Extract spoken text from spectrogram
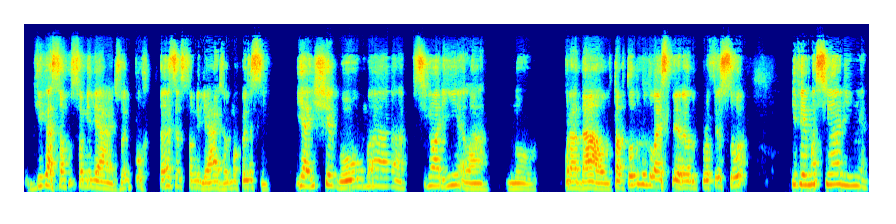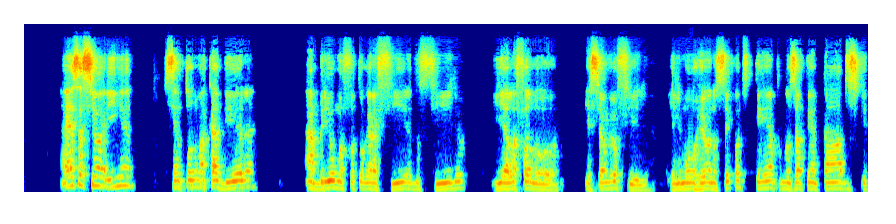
Ligação com os familiares, ou Importância dos familiares, alguma coisa assim. E aí chegou uma senhorinha lá para dar aula. Estava todo mundo lá esperando o professor e veio uma senhorinha. Essa senhorinha sentou numa cadeira abriu uma fotografia do filho e ela falou: Esse é o meu filho. Ele morreu há não sei quanto tempo nos atentados que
